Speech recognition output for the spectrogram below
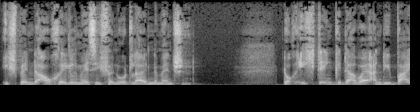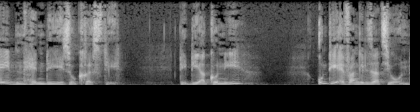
ich spende auch regelmäßig für notleidende Menschen. Doch ich denke dabei an die beiden Hände Jesu Christi, die Diakonie und die Evangelisation,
